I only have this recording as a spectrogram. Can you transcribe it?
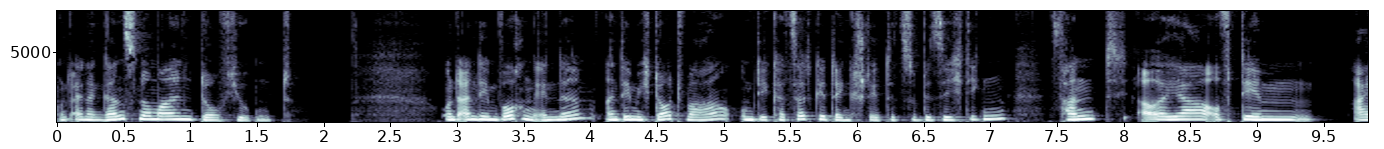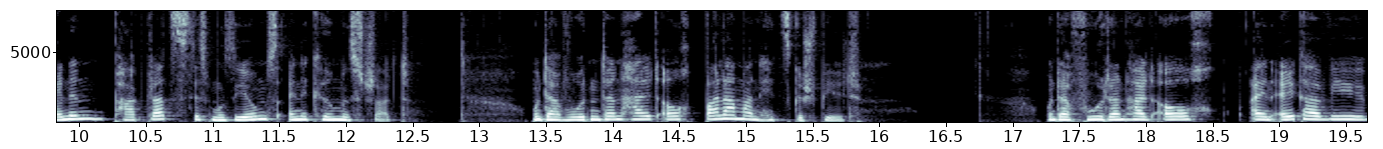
und einer ganz normalen Dorfjugend. Und an dem Wochenende, an dem ich dort war, um die KZ-Gedenkstätte zu besichtigen, fand äh, ja auf dem einen Parkplatz des Museums eine Kirmes statt. Und da wurden dann halt auch Ballermann-Hits gespielt. Und da fuhr dann halt auch ein LKW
